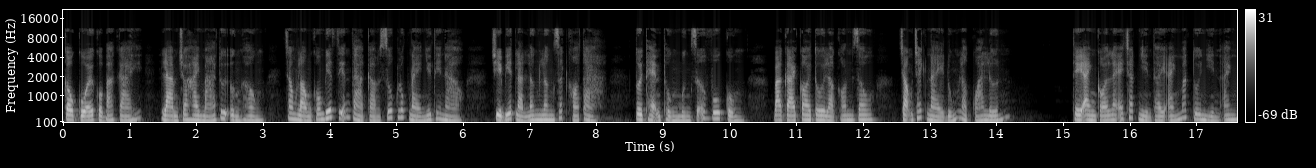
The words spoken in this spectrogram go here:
Câu cuối của bác gái làm cho hai má tôi ửng hồng, trong lòng không biết diễn tả cảm xúc lúc này như thế nào, chỉ biết là lâng lâng rất khó tả. Tôi thẹn thùng mừng rỡ vô cùng, bà gái coi tôi là con dâu, trọng trách này đúng là quá lớn. Thế anh có lẽ chắc nhìn thấy ánh mắt tôi nhìn anh,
